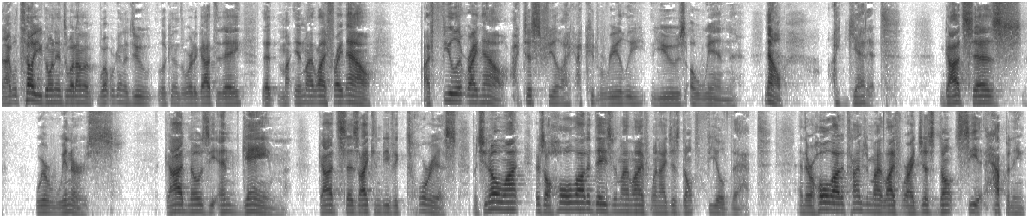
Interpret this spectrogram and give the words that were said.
And I will tell you, going into what, I'm, what we're going to do, looking at the Word of God today, that my, in my life right now, I feel it right now. I just feel like I could really use a win. Now, I get it. God says we're winners. God knows the end game. God says I can be victorious. But you know what? There's a whole lot of days in my life when I just don't feel that. And there are a whole lot of times in my life where I just don't see it happening.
